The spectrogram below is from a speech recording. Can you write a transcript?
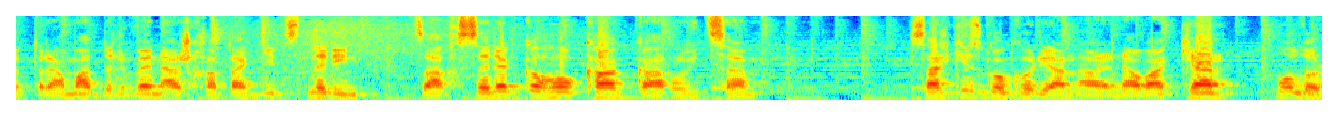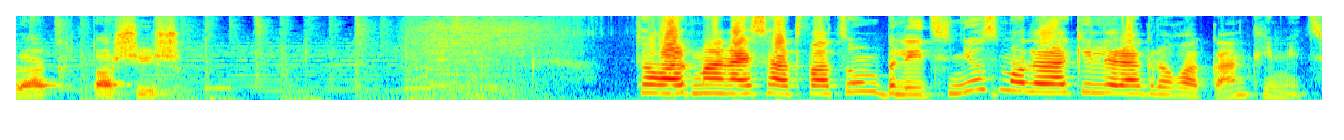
կտրամադրվեն աշխատագիցներին, ծախսերը կհոգա կառույցը։ Սարգիս Գոկորյան, Արեն Ավակյան, Մոլորակ, Տաշիր։ Թողարկման այս հատվածում Blitz News մոլորակի լրագրողական թիմից։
